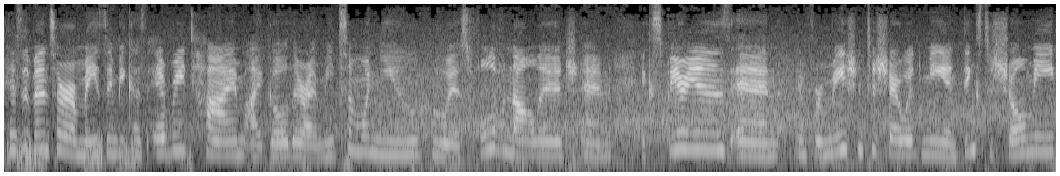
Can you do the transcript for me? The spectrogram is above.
his events are amazing because every time I go there I meet someone new who is full of knowledge and experience and information to share with me and things to show me.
